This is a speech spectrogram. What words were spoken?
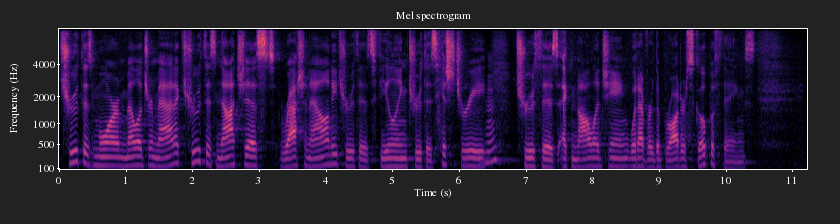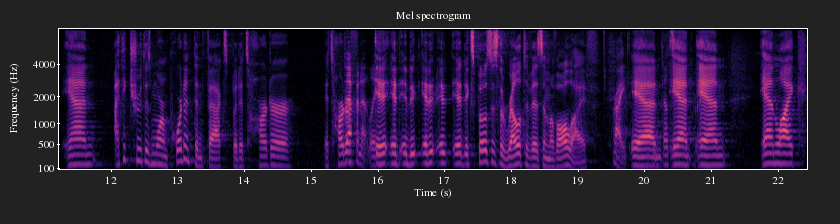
Truth is more melodramatic. Truth is not just rationality. Truth is feeling. Truth is history. Truth is acknowledging whatever the broader scope of things. And I think truth is more important than facts, but it's harder. It's harder. Definitely. It, it, it, it, it, exposes the relativism of all life. Right. And and and and like,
